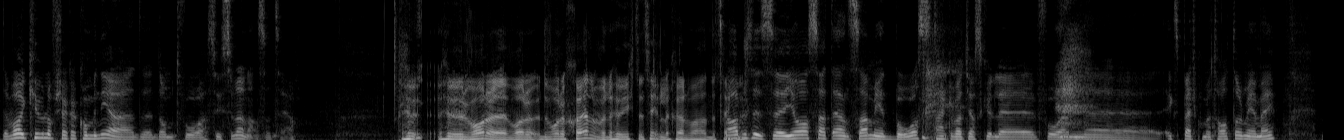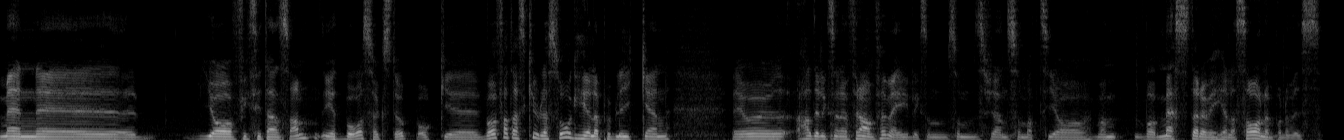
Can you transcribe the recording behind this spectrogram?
Det var kul att försöka kombinera de- de två sysslorna så att säga. Hur, hur var det? Var det, var det själv eller hur gick det till, själva det Ja precis, eh, jag satt ensam i ett bås, tanken var att jag skulle eh, få en eh, expertkommentator med mig. Men eh, jag fick sitta ensam i ett bås högst upp och eh, det var fantastiskt kul. Jag såg hela publiken. Eh, jag hade liksom den framför mig liksom, som känns som att jag var mästare över hela salen på något vis.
